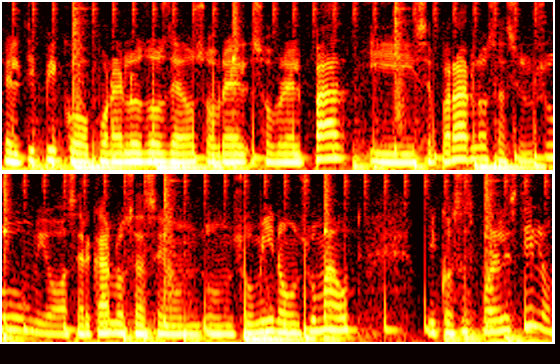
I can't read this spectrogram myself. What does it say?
el típico poner los dos dedos sobre el, sobre el pad y separarlos hacia un zoom o acercarlos hacia un, un zoom in o un zoom out y cosas por el estilo.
